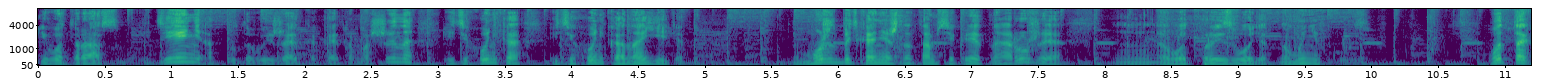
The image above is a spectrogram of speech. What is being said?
И вот раз в день оттуда выезжает какая-то машина, и тихонько, и тихонько она едет. Ну, Может быть, конечно, там секретное оружие вот, производят, но мы не в курсе. Вот так,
